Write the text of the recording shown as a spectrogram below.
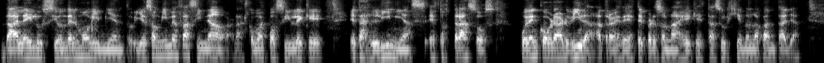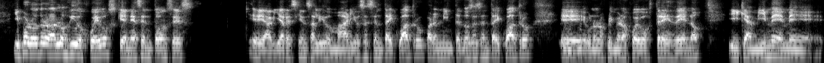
da la ilusión del movimiento y eso a mí me fascinaba, ¿verdad? ¿Cómo es posible que estas líneas, estos trazos pueden cobrar vida a través de este personaje que está surgiendo en la pantalla? Y por otro lado, los videojuegos que en ese entonces eh, había recién salido Mario 64 para Nintendo 64, eh, uno de los primeros juegos 3D, ¿no? Y que a mí me, me,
